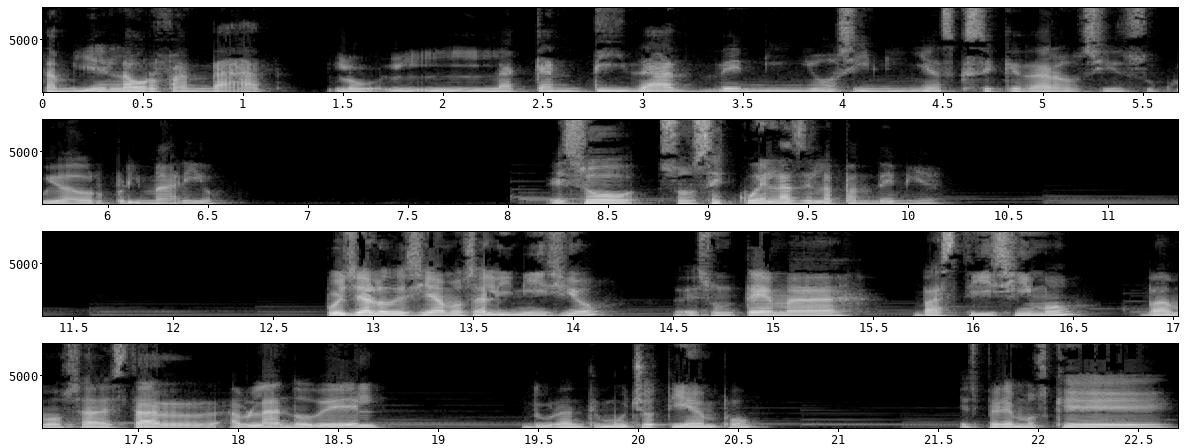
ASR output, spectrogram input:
También la orfandad, la cantidad de niños y niñas que se quedaron sin su cuidador primario. Eso son secuelas de la pandemia. Pues ya lo decíamos al inicio, es un tema vastísimo, vamos a estar hablando de él durante mucho tiempo. Esperemos que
